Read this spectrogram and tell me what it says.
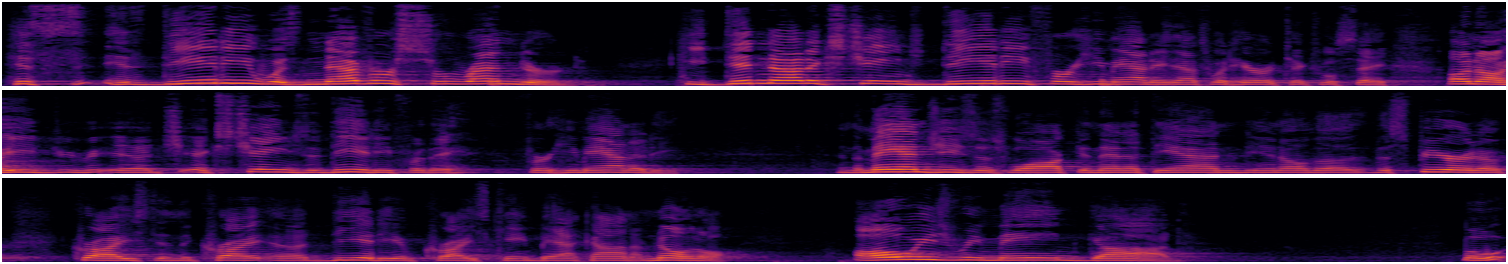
His, his deity was never surrendered. He did not exchange deity for humanity. That's what heretics will say. Oh, no, he uh, exchanged the deity for, the, for humanity. And the man Jesus walked, and then at the end, you know, the, the Spirit of Christ and the Christ, uh, deity of Christ came back on him. No, no. Always remained God. But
